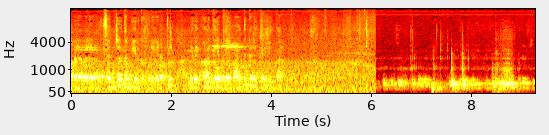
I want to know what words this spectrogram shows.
அவர் அவர் சென்று தங்கியிருக்கக்கூடிய இடத்தில் இதை கொடுத்து என்னுடைய வாழ்த்துக்களை தெரிவிப்பார். 냄새.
